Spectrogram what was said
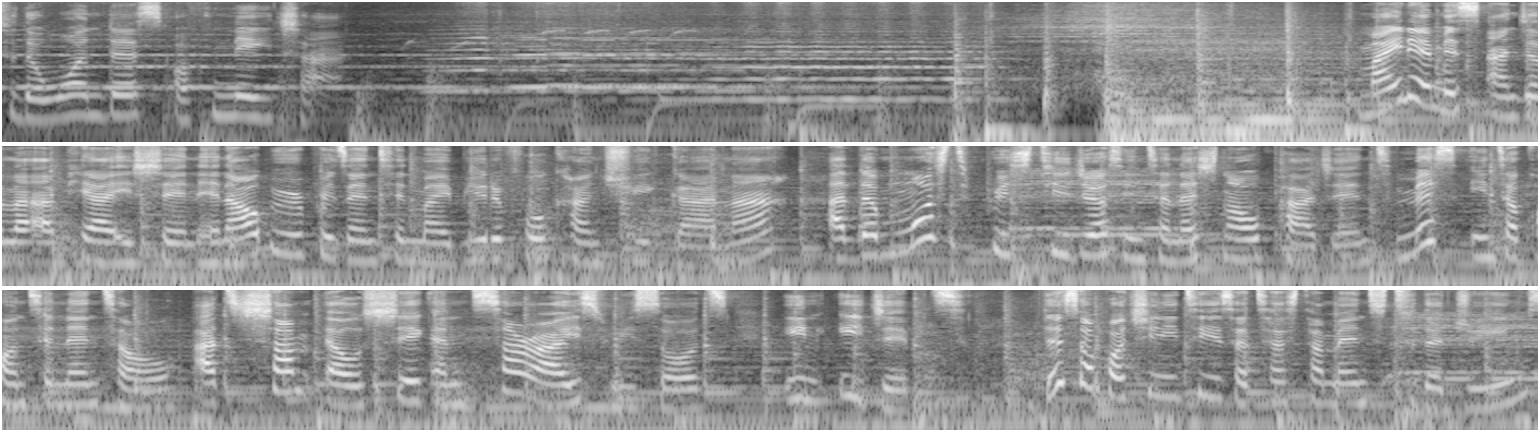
to the wonders of nature. My name is Angela Apia Eshun and I'll be representing my beautiful country Ghana at the most prestigious international pageant Miss Intercontinental at Sharm el Sheikh and Sunrise Resorts in Egypt. This opportunity is a testament to the dreams,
